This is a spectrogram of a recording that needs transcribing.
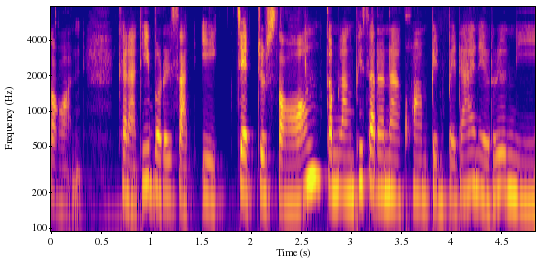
ก่อน ขณะที่บริษัทอีก 7.2 กำลังพิจารณาความเป็นไปได้ในเรื่องนี้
